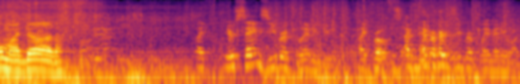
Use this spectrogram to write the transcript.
Oh my god. Like you're saying ZBRA flaming you. Like, bro, I've never heard ZBRA flame anyone.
